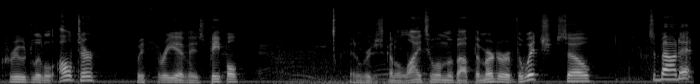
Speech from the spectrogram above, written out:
crude little altar with three of his people. And we're just going to lie to him about the murder of the witch. So, that's about it.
